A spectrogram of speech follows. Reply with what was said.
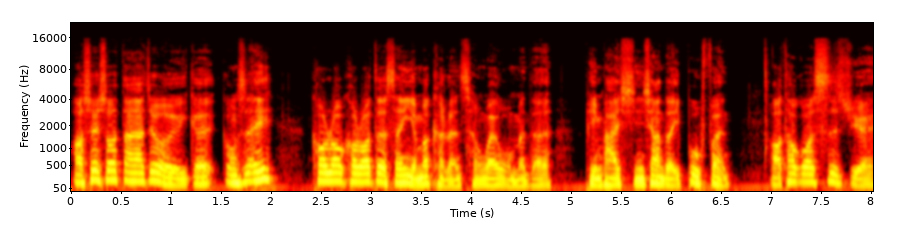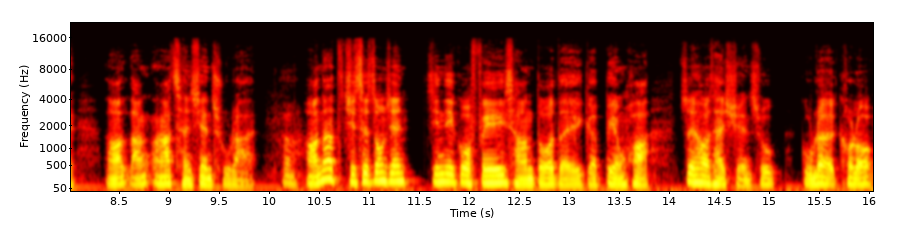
哦，所以说大家就有一个共识，哎，扣咯扣咯的声音有没有可能成为我们的品牌形象的一部分？哦，透过视觉，然后让让它呈现出来。嗯，哦，那其实中间经历过非常多的一个变化，最后才选出。古乐 Kolo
